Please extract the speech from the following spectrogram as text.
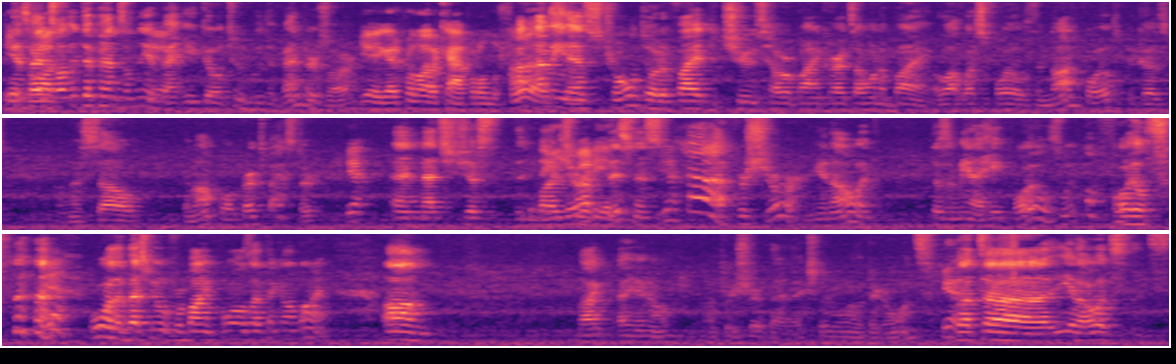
It Yeah, depends on it depends on the Yeah. event you go to and who the vendors are. Yeah, you got to put a lot of capital in the foils. I, I mean, so- as Troll and Toad, if I had to choose how we're buying cards, I want to buy a lot less foils than non-foils because I'm going to sell the non-foil cards faster. Yeah. And that's just the nature of business. Yeah. for sure. You know, it doesn't mean I hate foils. We love foils. Yeah. we're one of the best people for buying foils, I think, online. Um, like, I, you know, I'm pretty sure of that, actually. One of the bigger ones. Yeah. But, uh, you know, it's, it's,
